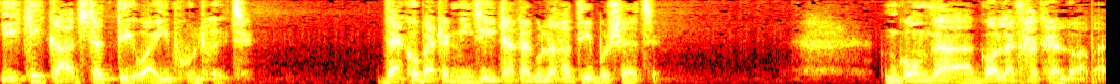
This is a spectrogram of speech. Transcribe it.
একে কাজটা দেওয়াই ভুল হয়েছে। দেখো ব্যাটা নিজেই টাকাগুলো হাতিয়ে বসে আছে। গঙ্গা গলা খাঁকড়ালো আবার।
